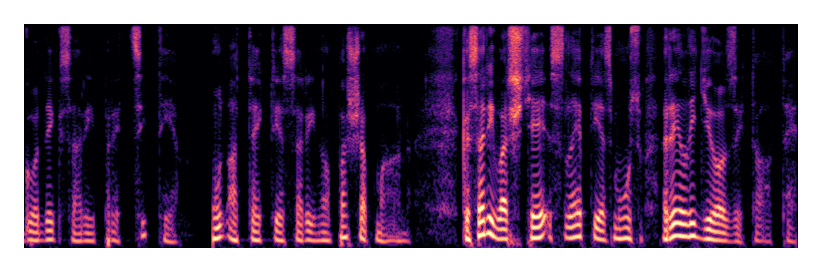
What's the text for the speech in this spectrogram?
godīgs arī pret citiem un atteikties arī no pašapmāna, kas arī var šķē, slēpties mūsu reliģiozitātē.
